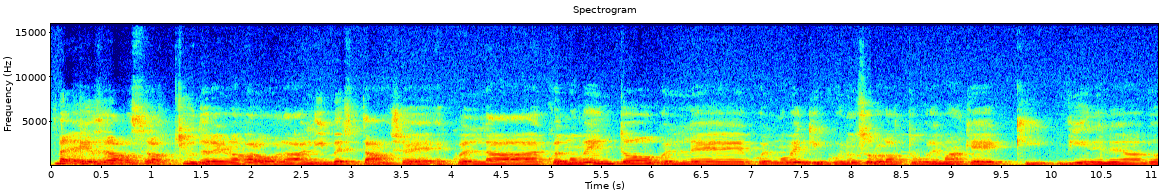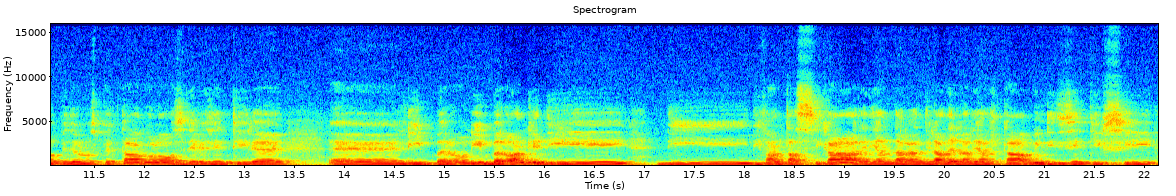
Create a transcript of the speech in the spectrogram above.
Beh, io se la posso racchiudere in una parola, libertà, cioè è, quella, quel, momento, quelle, quel momento in cui non solo l'attore ma anche chi viene a, a vedere lo spettacolo si deve sentire eh, libero, libero anche di, di, di, fantasticare, di andare al di là della realtà, quindi di sentirsi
